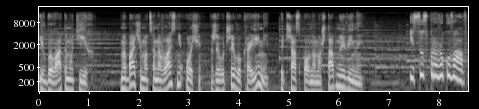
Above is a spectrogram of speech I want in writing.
і вбиватимуть їх. Ми бачимо це на власні очі, живучи в Україні під час повномасштабної війни. Ісус пророкував:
